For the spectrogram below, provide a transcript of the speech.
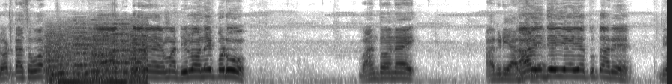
લોટકા સુવો એમાં ઢીલો નહીં પડવું. વાંધો નહીં. આગળી ટાળી દે દઈએ અહીંયા તું તારે. બે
